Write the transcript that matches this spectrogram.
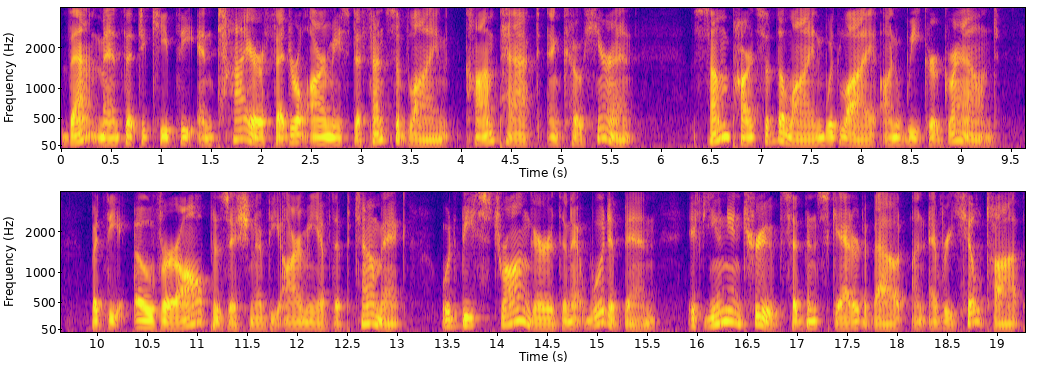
That meant that to keep the entire Federal Army's defensive line compact and coherent, some parts of the line would lie on weaker ground, but the overall position of the Army of the Potomac would be stronger than it would have been if Union troops had been scattered about on every hilltop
